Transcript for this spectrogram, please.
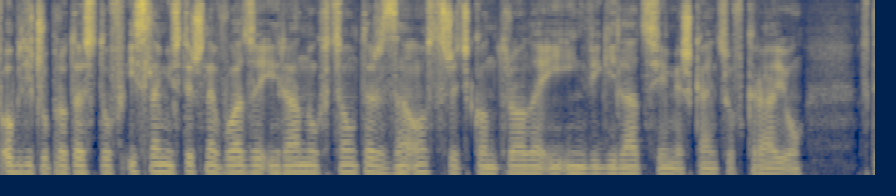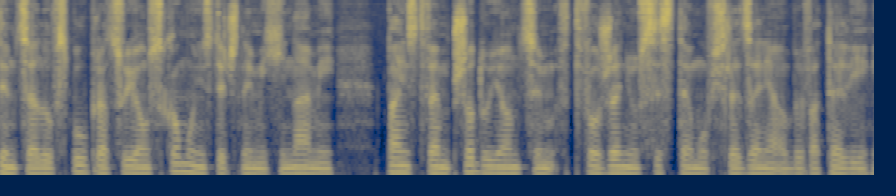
W obliczu protestów islamistyczne władze Iranu chcą też zaostrzyć kontrolę i inwigilację mieszkańców kraju. W tym celu współpracują z komunistycznymi Chinami, państwem przodującym w tworzeniu systemów śledzenia obywateli.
